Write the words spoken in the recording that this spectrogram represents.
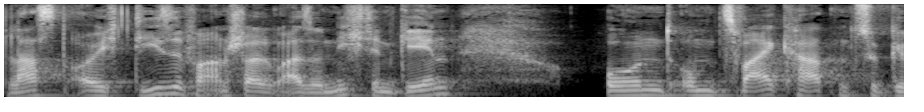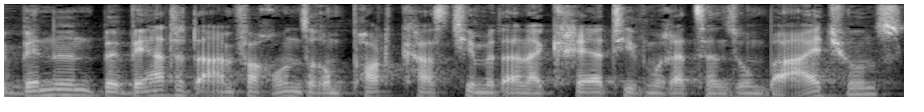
Lasst euch diese Veranstaltung also nicht entgehen. Und um zwei Karten zu gewinnen, bewertet einfach unseren Podcast hier mit einer kreativen Rezension bei iTunes.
